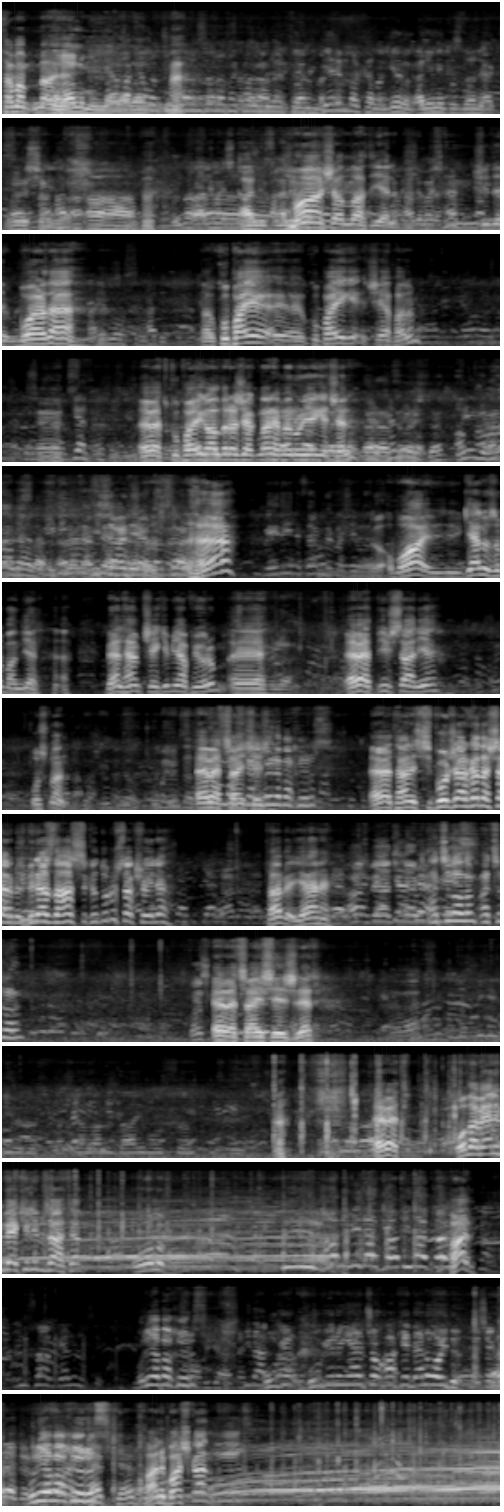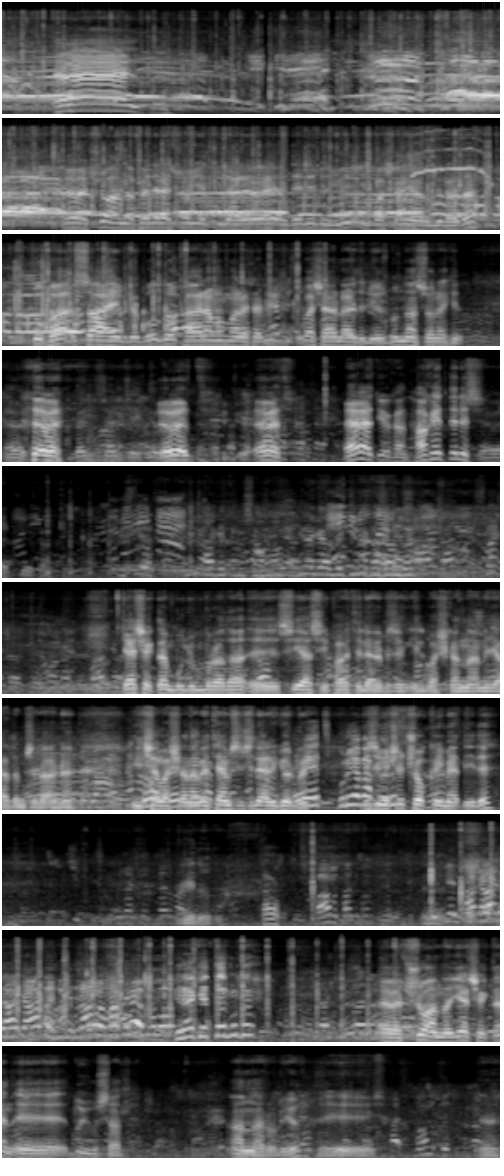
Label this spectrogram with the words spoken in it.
Tamam. Alalım bunları alalım. Gelin bakalım, gelin bak Ali'nin kızları. Maşallah. Aa, Ali, Ali, Maşallah diyelim. Şimdi bu arada ha, kupayı e, kupayı şey yapalım. Evet kupayı kaldıracaklar hemen oraya geçelim. arkadaşlar. Bir saniye, bir saniye. He? Vay gel o zaman gel. Ben hem çekim yapıyorum. e, evet bir saniye. Osman. Evet sayın seyirci. Böyle bakıyoruz. Evet hani sporcu arkadaşlarımız biraz daha sıkı durursak şöyle. Tabii yani. Açılalım, açılalım. Evet sayın seyirciler. Heh. Evet. O da benim vekilim zaten. Oğlum. Abi bir dakika, bir dakika. Hadi. Buraya bakıyoruz. Bugün, bugünün en çok hak edeni oydu. Buraya bakıyoruz. Hani başkan? Evet. Evet şu anda federasyon yetkilileri ve dediğimiz gibi il başkan yardımcıları da kupa sahibini buldu. Kahramanmaraş'a bir başarılar diliyoruz bundan sonraki. Evet. evet. Evet. Evet. Evet Gökhan hak ettiniz. Yine kazandık. Gerçekten bugün burada e, siyasi partilerimizin il başkanlarını, yardımcılarını, ilçe başkanı ve temsilcileri görmek Evet, buraya bizim bakıyoruz. için çok kıymetliydi. Neydi o? Hadi hadi hadi hadi. Bravo takım. Plaketler burada. Evet şu anda gerçekten e, duygusal anlar oluyor. E, evet.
